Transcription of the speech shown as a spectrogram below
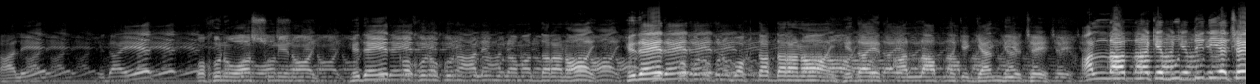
তাহলে কখনো ওয়াজ শুনে নয় কখনো আলেম ওলামার দ্বারা নয় কখনো বক্তার দ্বারা নয়। আল্লাহ আপনাকে জ্ঞান দিয়েছে, আল্লাহ আপনাকে বুদ্ধি দিয়েছে,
